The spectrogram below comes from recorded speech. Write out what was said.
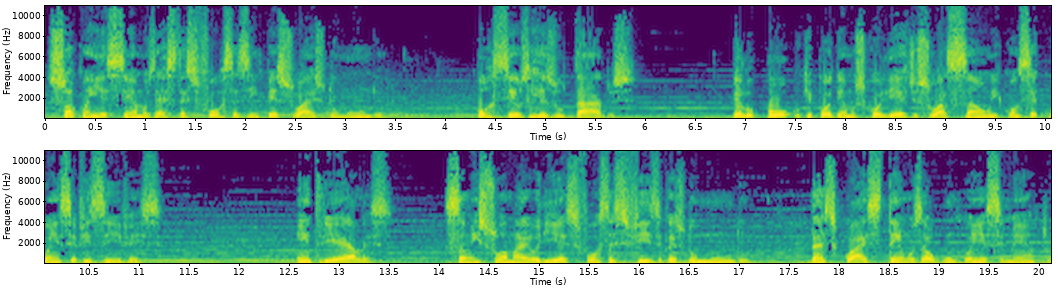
Só conhecemos estas forças impessoais do mundo por seus resultados pelo pouco que podemos colher de sua ação e consequência visíveis. Entre elas, são em sua maioria as forças físicas do mundo, das quais temos algum conhecimento.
